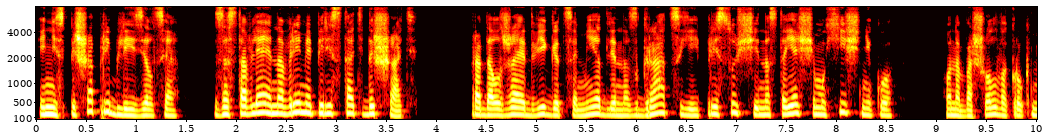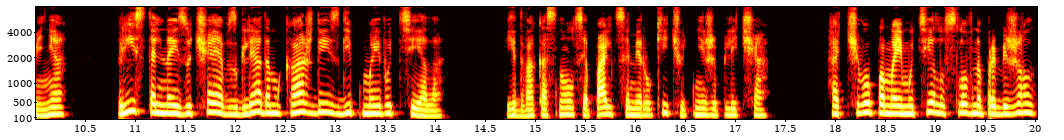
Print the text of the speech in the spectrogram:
и не спеша приблизился, заставляя на время перестать дышать. Продолжая двигаться медленно, с грацией, присущей настоящему хищнику, он обошел вокруг меня, пристально изучая взглядом каждый изгиб моего тела. Едва коснулся пальцами руки чуть ниже плеча отчего по моему телу словно пробежал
